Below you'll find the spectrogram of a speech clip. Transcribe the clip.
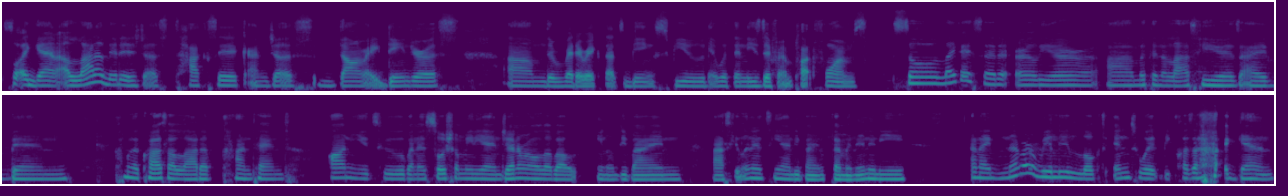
so again a lot of it is just toxic and just downright dangerous um, the rhetoric that's being spewed within these different platforms. So, like I said earlier, um, within the last few years, I've been coming across a lot of content on YouTube and in social media in general about, you know, divine masculinity and divine femininity. And I never really looked into it because, again,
